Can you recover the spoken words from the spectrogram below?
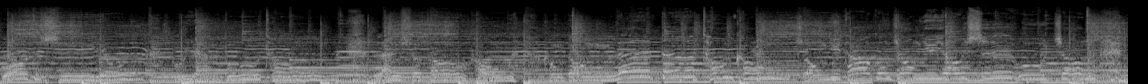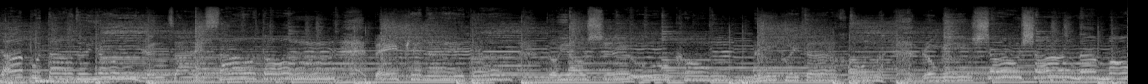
过度使用不痒不痛，烂熟透红，空洞了的瞳孔，终于掏空，终于有始无终，得不到的永远在骚动，被偏爱的都有恃无恐，玫瑰的红，容易受伤的梦。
